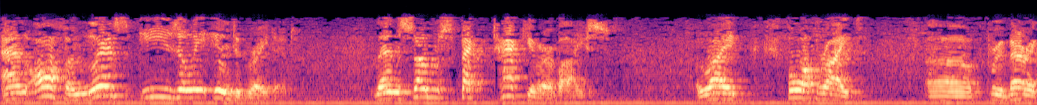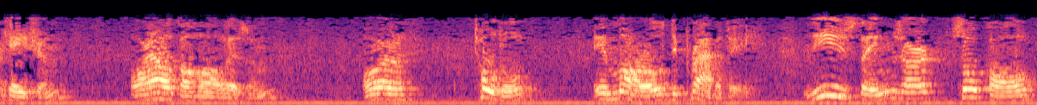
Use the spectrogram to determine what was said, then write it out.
and often less easily integrated than some spectacular vice like forthright uh, prevarication or alcoholism or total immoral depravity. These things are so called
